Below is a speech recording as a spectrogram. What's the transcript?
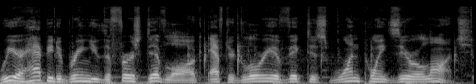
We are happy to bring you the first devlog after Gloria Victis 1.0 launch.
